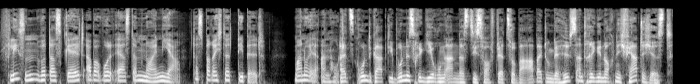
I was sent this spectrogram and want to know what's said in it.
Fließen wird das Geld aber wohl erst im neuen Jahr. Das berichtet die Bild. Manuel Anhut. Als Grund gab die Bundesregierung an, dass die Software zur Bearbeitung der Hilfsanträge noch nicht fertig ist.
